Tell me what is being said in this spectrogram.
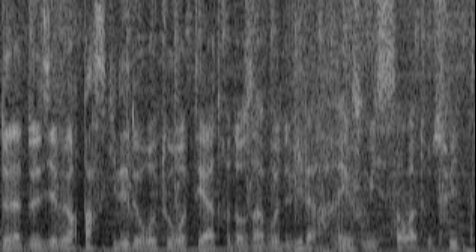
de la deuxième heure parce qu'il est de retour au théâtre dans un vaudeville réjouissant. Tout de suite.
